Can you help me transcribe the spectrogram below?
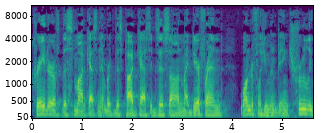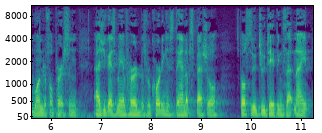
creator of this Modcast network this podcast exists on, my dear friend, wonderful human being, truly wonderful person. As you guys may have heard, was recording his stand-up special, supposed to do two tapings that night,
